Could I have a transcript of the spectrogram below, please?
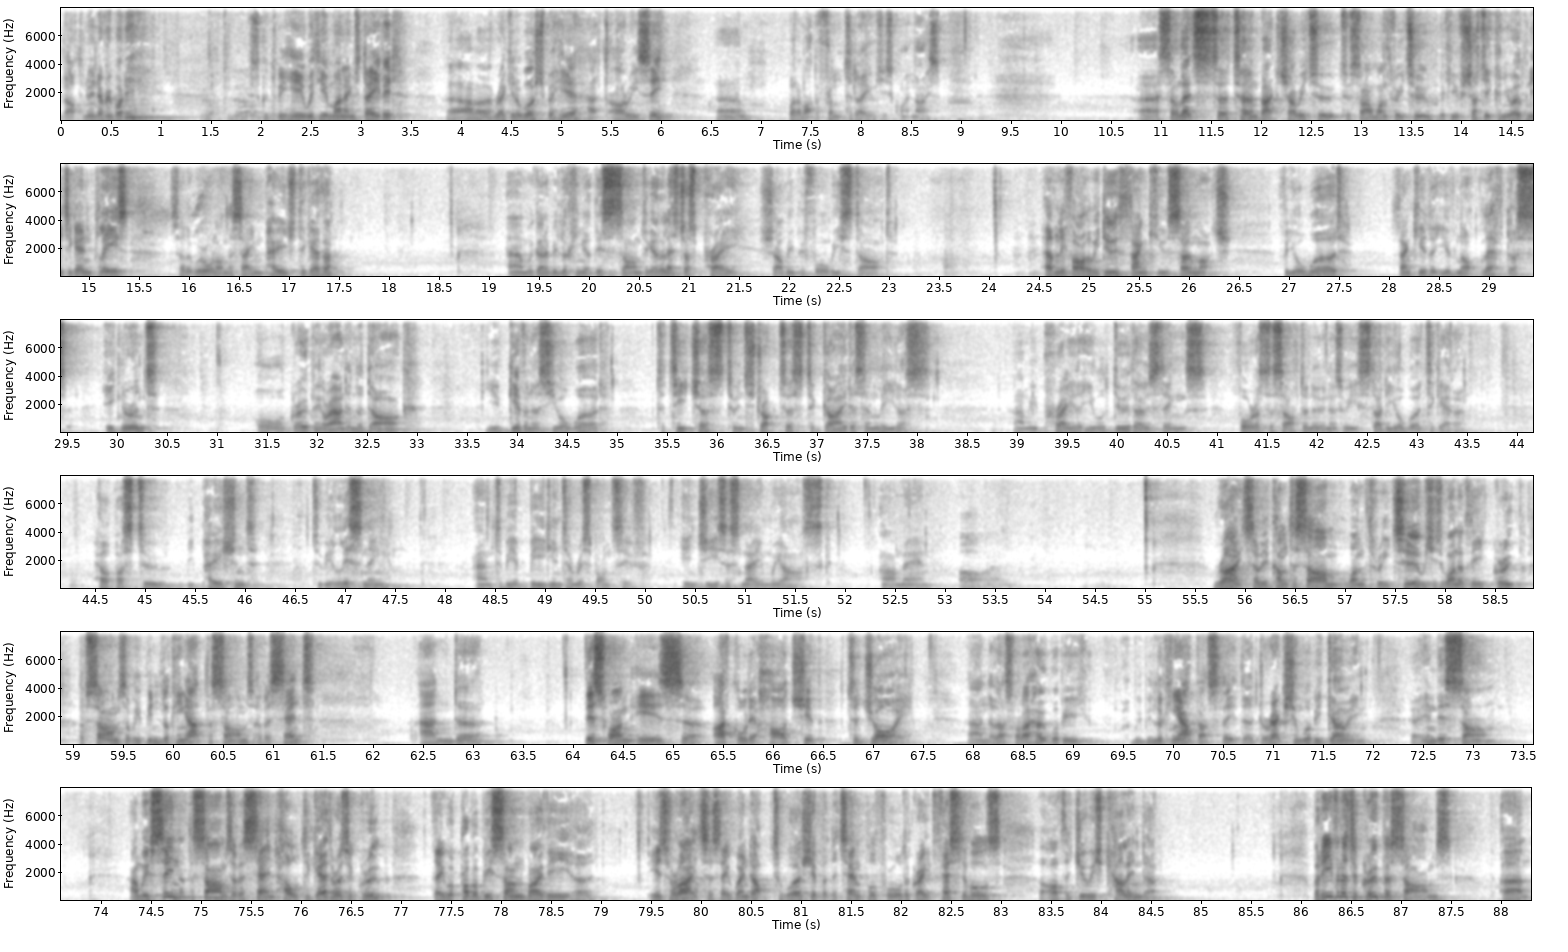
Good afternoon, everybody. Good afternoon. It's good to be here with you. My name's David. Uh, I'm a regular worshipper here at REC, um, but I'm at the front today, which is quite nice. Uh, so let's uh, turn back, shall we, to, to Psalm 132. If you've shut it, can you open it again, please, so that we're all on the same page together? And we're going to be looking at this psalm together. Let's just pray, shall we, before we start. Heavenly Father, we do thank you so much for your word. Thank you that you've not left us ignorant or groping around in the dark. You've given us your word to teach us, to instruct us, to guide us and lead us. And we pray that you will do those things for us this afternoon as we study your word together. Help us to be patient, to be listening, and to be obedient and responsive. In Jesus' name we ask. Amen. Amen. Right, so we've come to Psalm 132, which is one of the group of Psalms that we've been looking at, the Psalms of Ascent. And uh, this one is, uh, I've called it Hardship to Joy. And uh, that's what I hope we'll be, we'll be looking at. That's the, the direction we'll be going uh, in this psalm. And we've seen that the Psalms of Ascent hold together as a group. They were probably sung by the uh, Israelites as they went up to worship at the temple for all the great festivals of the Jewish calendar. But even as a group of Psalms, um,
